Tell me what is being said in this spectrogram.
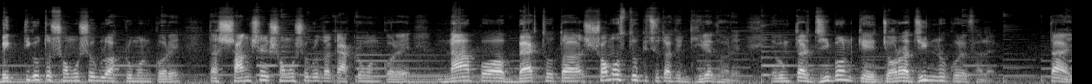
ব্যক্তিগত সমস্যাগুলো আক্রমণ করে, তার সাংসারিক সমস্যাগুলো তাকে আক্রমণ করে, না পাওয়া ব্যর্থতা, সমস্ত কিছু তাকে ঘিরে ধরে এবং তার জীবনকে জরাজীর্ণ করে ফেলে। তাই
